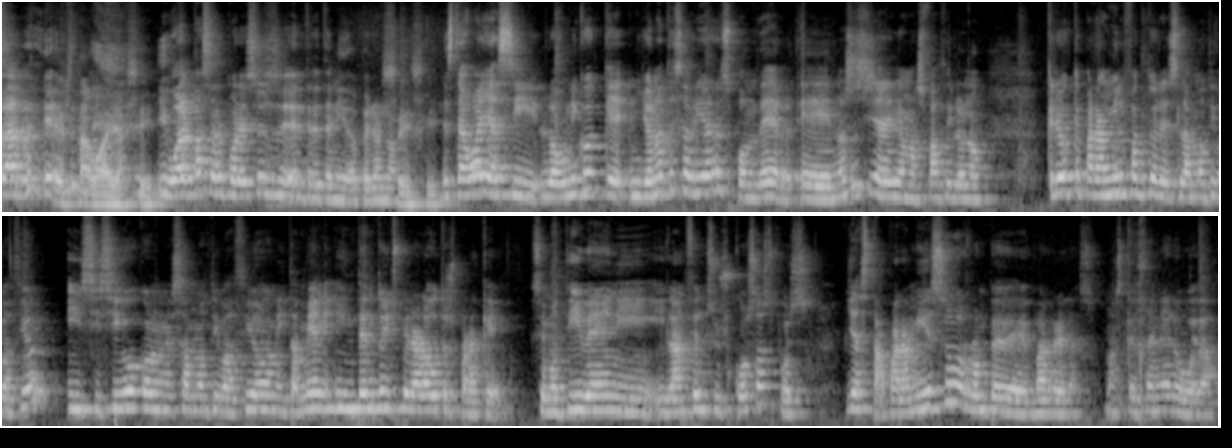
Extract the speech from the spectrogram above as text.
hacer. Está guay así. Igual pasar por eso es entretenido, pero no. Sí, sí. Está guay así. Lo único que yo no te sabría responder, eh, no sé si sería más fácil o no. Creo que para mí el factor es la motivación y si sigo con esa motivación y también intento inspirar a otros para que se motiven y, y lancen sus cosas, pues ya está. Para mí eso rompe barreras, más que género o edad.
